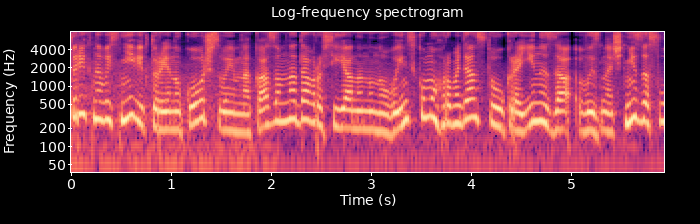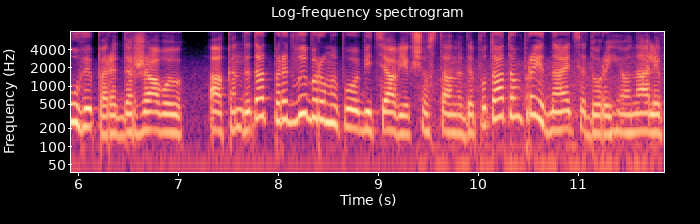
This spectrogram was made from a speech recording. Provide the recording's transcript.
Торік навесні Віктор Янукович своїм наказом надав росіянину Новинському громадянство України за визначні заслуги перед державою. А кандидат перед виборами пообіцяв, якщо стане депутатом, приєднається до регіоналів.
